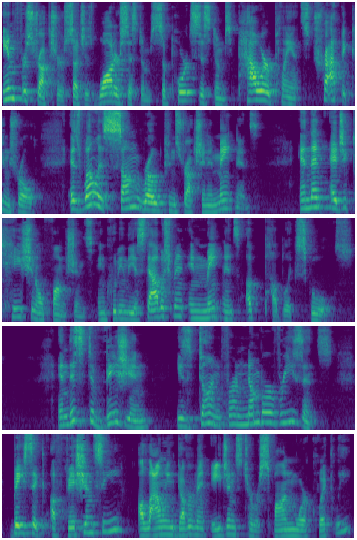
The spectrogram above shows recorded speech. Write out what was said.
infrastructure such as water systems, support systems, power plants, traffic control, as well as some road construction and maintenance, and then educational functions, including the establishment and maintenance of public schools. And this division is done for a number of reasons. Basic efficiency, allowing government agents to respond more quickly,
